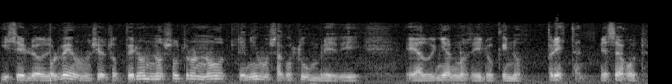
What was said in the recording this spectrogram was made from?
y se lo devolvemos ¿no es cierto? pero nosotros no tenemos esa costumbre de eh, adueñarnos de lo que nos prestan. Esa es otra.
